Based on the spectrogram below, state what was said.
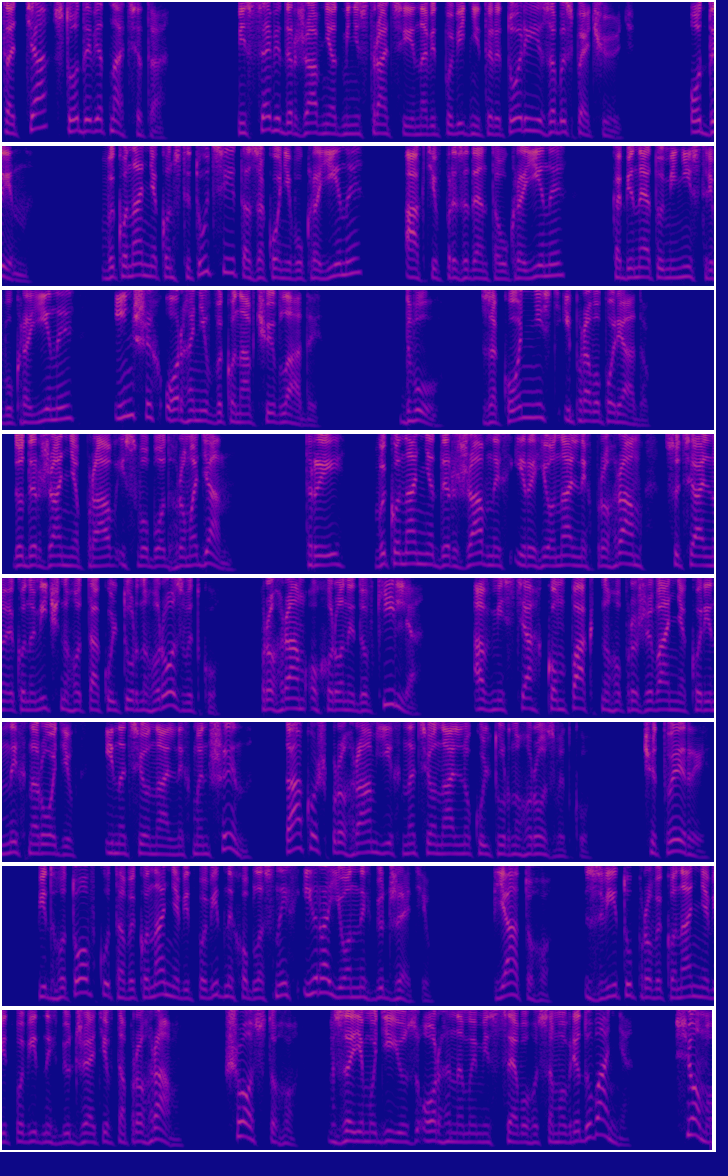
Стаття 119. Місцеві державні адміністрації на відповідній території забезпечують 1. Виконання Конституції та законів України, актів Президента України, Кабінету міністрів України, інших органів виконавчої влади. 2. Законність і правопорядок. Додержання прав і свобод громадян. 3. Виконання державних і регіональних програм соціально-економічного та культурного розвитку, програм охорони довкілля, а в місцях компактного проживання корінних народів і національних меншин також програм їх національно-культурного розвитку. 4. Підготовку та виконання відповідних обласних і районних бюджетів. 5. Звіту про виконання відповідних бюджетів та програм. 6. Взаємодію з органами місцевого самоврядування. 7.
